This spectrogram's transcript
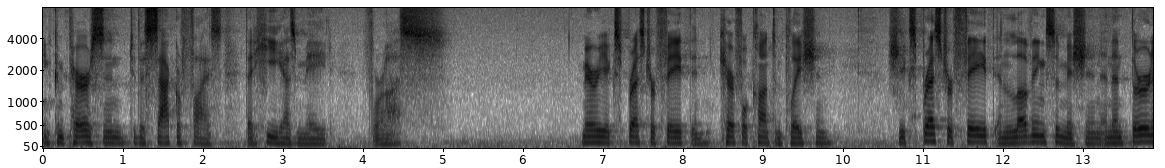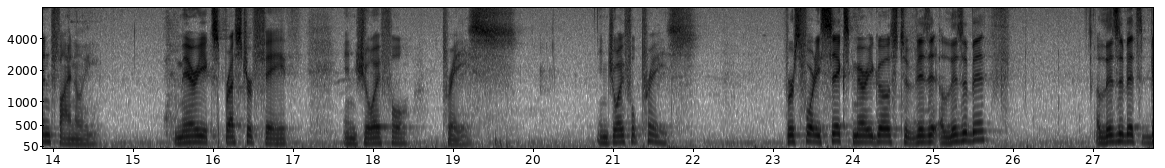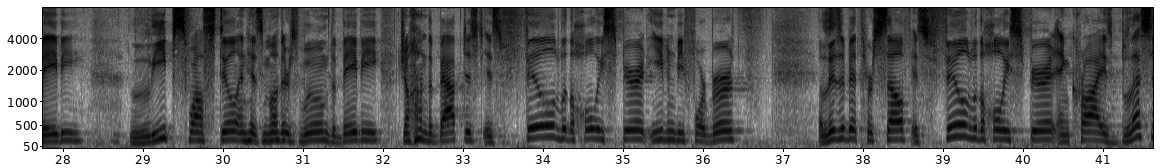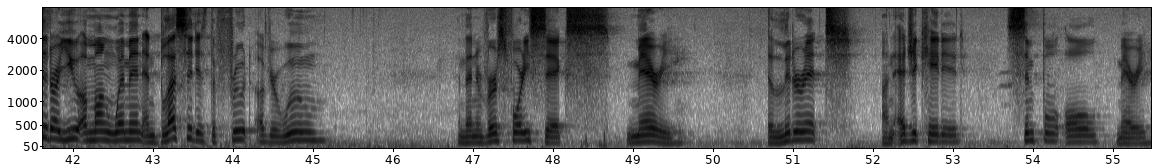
In comparison to the sacrifice that he has made for us. Mary expressed her faith in careful contemplation. She expressed her faith in loving submission. And then, third and finally, Mary expressed her faith in joyful praise. In joyful praise. Verse 46 Mary goes to visit Elizabeth. Elizabeth's baby leaps while still in his mother's womb. The baby, John the Baptist, is filled with the Holy Spirit even before birth. Elizabeth herself is filled with the Holy Spirit and cries, Blessed are you among women, and blessed is the fruit of your womb. And then in verse 46, Mary, illiterate, uneducated, simple old Mary,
